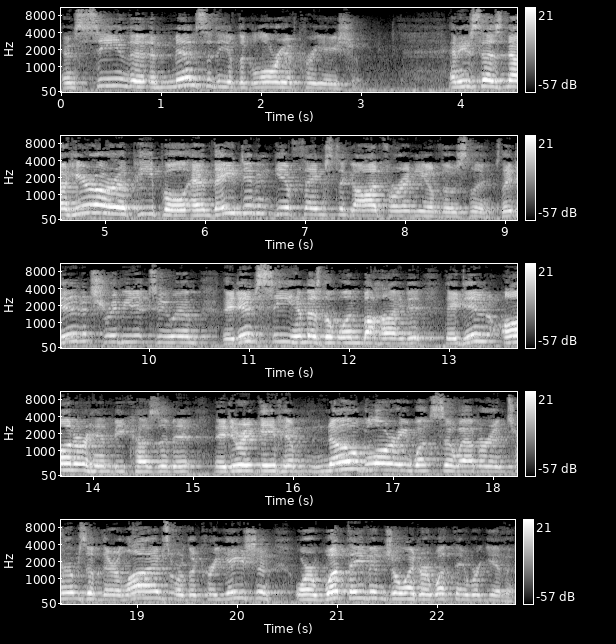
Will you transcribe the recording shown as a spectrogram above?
and seeing the immensity of the glory of creation. And he says, Now here are a people, and they didn't give thanks to God for any of those things. They didn't attribute it to him. They didn't see him as the one behind it. They didn't honor him because of it. They gave him no glory whatsoever in terms of their lives or the creation or what they've enjoyed or what they were given.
